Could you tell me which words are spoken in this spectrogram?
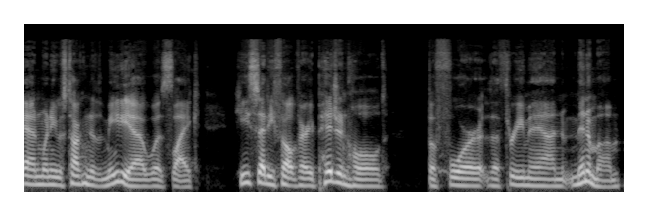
and when he was talking to the media, was like he said he felt very pigeonholed before the three man minimum,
